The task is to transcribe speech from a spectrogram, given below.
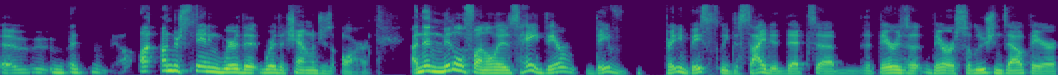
uh, uh understanding where the where the challenges are and then middle funnel is, hey, they're they've pretty basically decided that uh, that there is a there are solutions out there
